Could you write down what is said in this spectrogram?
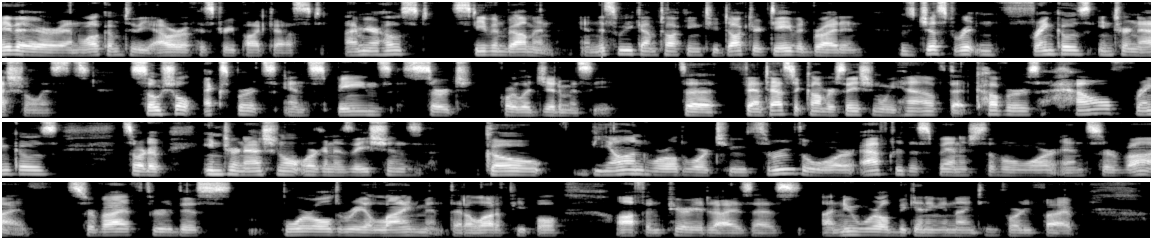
Hey there, and welcome to the Hour of History podcast. I'm your host, Steven Bauman, and this week I'm talking to Dr. David Brydan, who's just written Franco's Internationalists Social Experts and Spain's Search for Legitimacy. It's a fantastic conversation we have that covers how Franco's sort of international organizations go beyond World War II through the war, after the Spanish Civil War, and survive survive through this world realignment that a lot of people often periodize as a new world beginning in 1945.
